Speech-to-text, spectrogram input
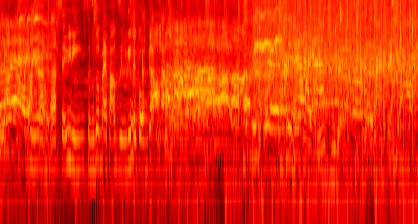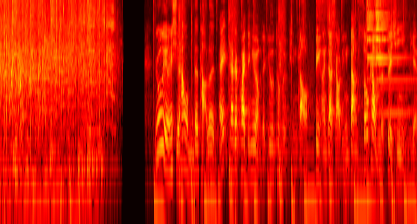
对？沈玉玲什么时候卖房子一定会公告。一定要买有邻居的啦，如果有人喜欢我们的讨论，哎，大家快订阅我们的 YouTube 频道，并按下小铃铛，收看我们的最新影片。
